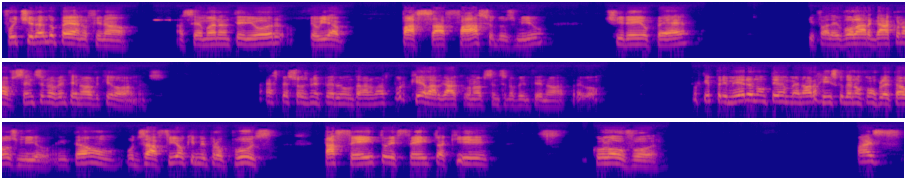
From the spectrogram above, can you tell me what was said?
fui tirando o pé no final. A semana anterior eu ia passar fácil dos mil, tirei o pé e falei, vou largar com 999 quilômetros. As pessoas me perguntaram, mas por que largar com 999? Eu falei, bom, porque primeiro eu não tenho o menor risco de não completar os mil. Então, o desafio que me propus está feito e feito aqui com louvor mas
